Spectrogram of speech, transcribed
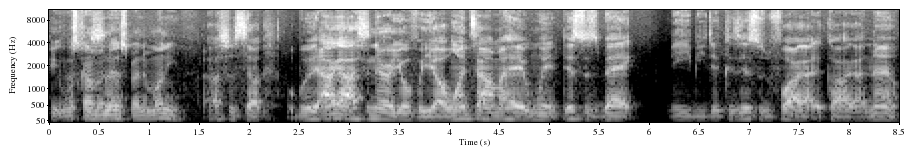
people was That's what's coming in spending money. That's what's up. But I got a scenario for y'all. One time I had went. This was back maybe because this was before I got the car I got now.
